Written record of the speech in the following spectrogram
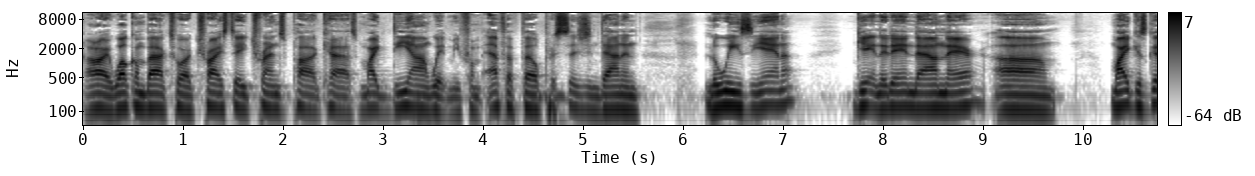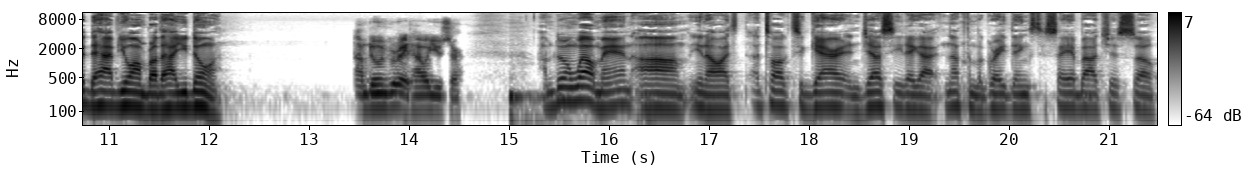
All right, welcome back to our Tri State Trends podcast. Mike Dion with me from FFL Precision down in Louisiana, getting it in down there. Um, Mike, it's good to have you on, brother. How you doing? I'm doing great. How are you, sir? I'm doing well, man. Um, you know, I, I talked to Garrett and Jesse. They got nothing but great things to say about you. So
